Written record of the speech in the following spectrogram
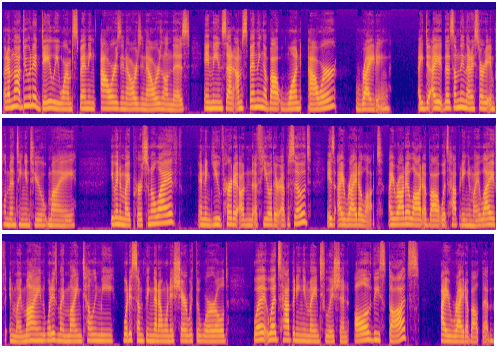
But I'm not doing it daily where I'm spending hours and hours and hours on this. It means that I'm spending about one hour writing. I, I that's something that I started implementing into my even in my personal life and you've heard it on a few other episodes is I write a lot. I write a lot about what's happening in my life, in my mind. What is my mind telling me? What is something that I want to share with the world? What what's happening in my intuition? All of these thoughts, I write about them,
